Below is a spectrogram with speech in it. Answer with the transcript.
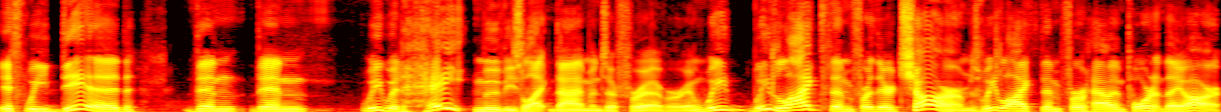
if we did, then then we would hate movies like Diamonds Are Forever, and we we like them for their charms. We like them for how important they are.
